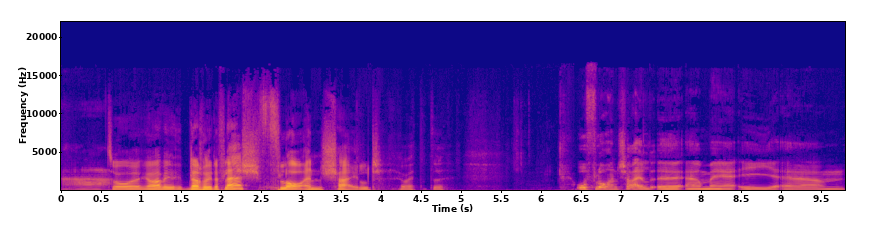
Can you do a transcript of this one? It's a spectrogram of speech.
Ah. Så ja, vi bläddrar förbi The Flash, Flaw and Child. Jag vet inte. Och Flaw and Child eh, är med i... ehm,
